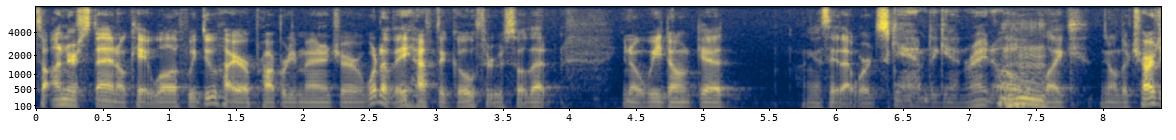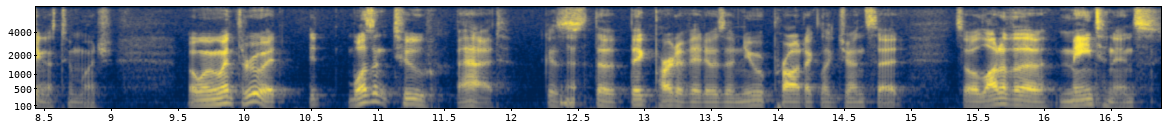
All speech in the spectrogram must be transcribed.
to understand. Okay, well, if we do hire a property manager, what do they have to go through so that you know we don't get I'm gonna say that word scammed again, right? Oh, like you know they're charging us too much. But when we went through it, it wasn't too bad because the big part of it, it was a new product, like Jen said. So a lot of the maintenance,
